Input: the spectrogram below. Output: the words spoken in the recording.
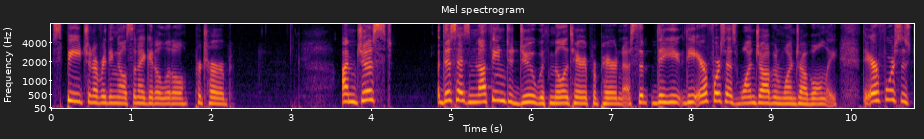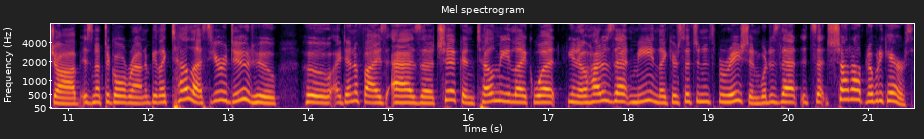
speech and everything else, then I get a little perturbed. I'm just this has nothing to do with military preparedness. The, the the Air Force has one job and one job only. The Air Force's job is not to go around and be like, "Tell us, you're a dude who who identifies as a chick and tell me like what, you know, how does that mean? Like you're such an inspiration. What is that? It's that shut up, nobody cares.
